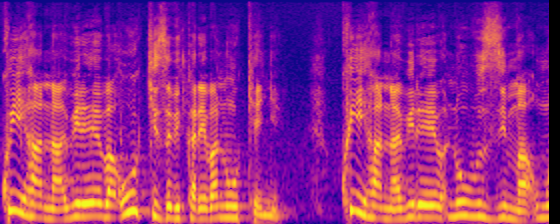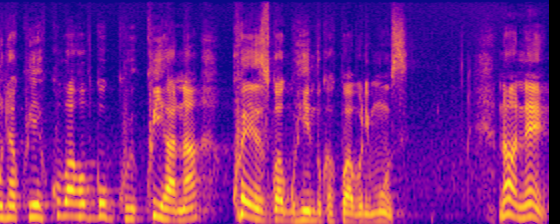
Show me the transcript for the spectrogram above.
Kwihana bireba ukize bikareba n'ukenye. Kwihana bireba n'ubuzima umuntu akwiye kubaho bwo kwihana kwezwa guhinduka kwa buri munsi. None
